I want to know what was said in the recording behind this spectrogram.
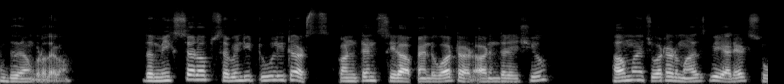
দুই অঙ্কটা দেখো। The mixture of seventy two litres content syrup and water are in the ratio how much water must be added so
